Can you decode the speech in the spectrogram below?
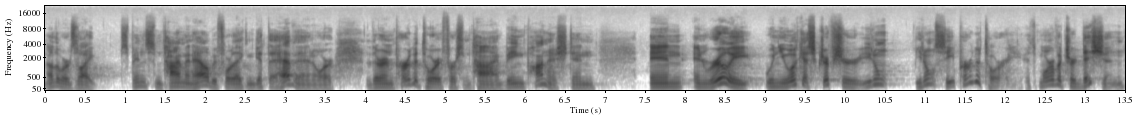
In other words, like spend some time in hell before they can get to heaven, or they're in purgatory for some time, being punished. And, and, and really, when you look at Scripture, you don't you don't see purgatory. It's more of a tradition.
